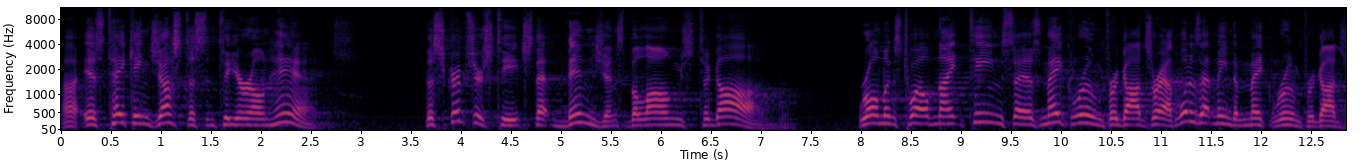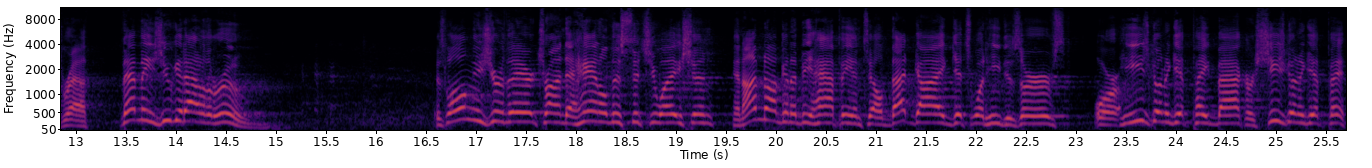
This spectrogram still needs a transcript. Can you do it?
uh, is taking justice into your own hands. The scriptures teach that vengeance belongs to God. Romans 12 19 says, Make room for God's wrath. What does that mean to make room for God's wrath? That means you get out of the room. As long as you're there trying to handle this situation, and I'm not going to be happy until that guy gets what he deserves, or he's going to get paid back, or she's going to get paid.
